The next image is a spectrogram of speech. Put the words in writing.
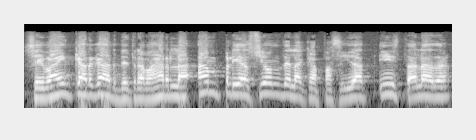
se va a encargar de trabajar la ampliación de la capacidad instalada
